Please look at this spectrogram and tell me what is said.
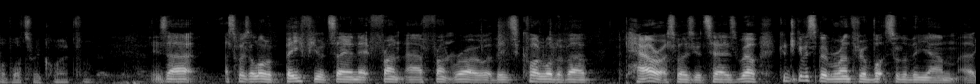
of what's required him. There's, uh, I suppose, a lot of beef, you would say, in that front uh, front row. There's quite a lot of uh, power, I suppose you'd say as well. Could you give us a bit of a run through of what sort of the um, uh,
